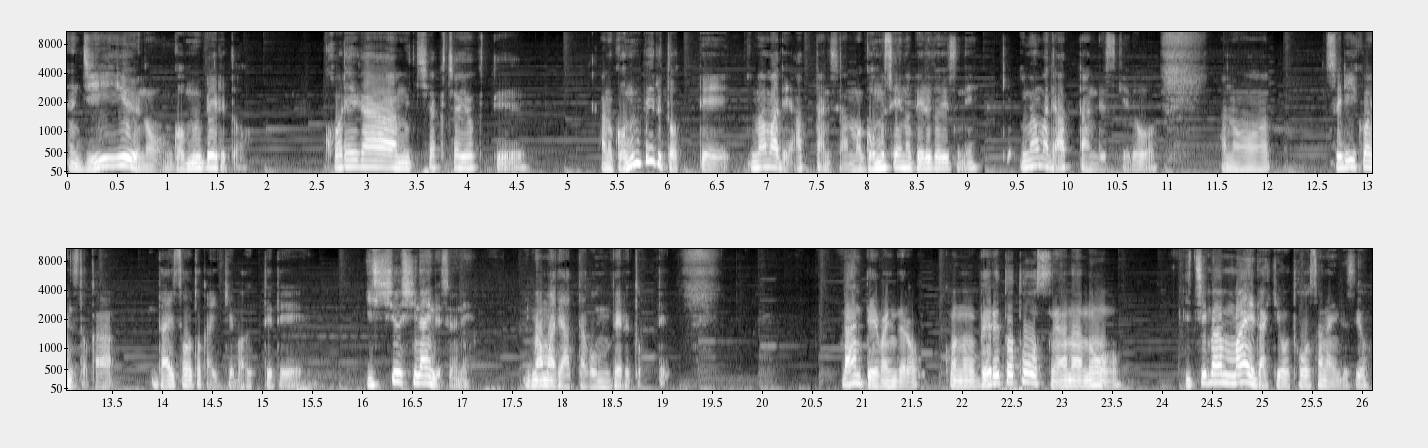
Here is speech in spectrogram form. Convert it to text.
GU のゴムベルト。これがむちゃくちゃ良くて、あの、ゴムベルトって今まであったんですよ。まあ、ゴム製のベルトですね。今まであったんですけど、あの、3コインズとかダイソーとか行けば売ってて、一周しないんですよね。今まであったゴムベルトって。なんて言えばいいんだろう？このベルト通す穴の一番前だけを通さないんですよ。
